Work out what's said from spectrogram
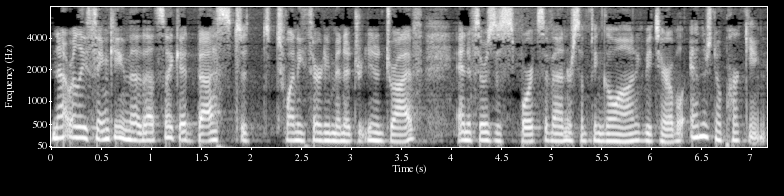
Not really thinking that that's like at best a 20, 30 minute you know, drive. And if there was a sports event or something go on, it could be terrible. And there's no parking.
